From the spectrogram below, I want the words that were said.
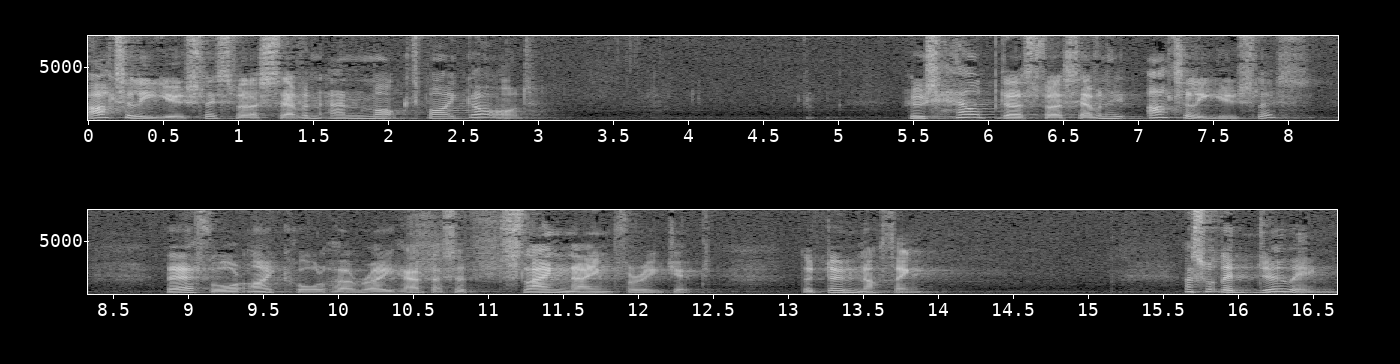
utterly useless, verse 7, and mocked by God. Who's helped us, verse 7, is utterly useless. Therefore, I call her Rahab. That's a slang name for Egypt. The do nothing. That's what they're doing.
